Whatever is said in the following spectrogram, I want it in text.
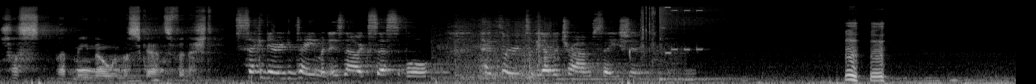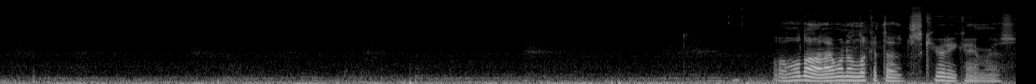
Just let me know when the scan's finished. Secondary containment is now accessible. Head through to the other tram station. Well, hold on. I want to look at the security cameras.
